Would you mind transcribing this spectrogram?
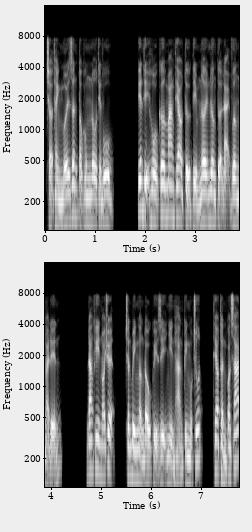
trở thành mới dân tộc hung nô thiền vu. Tiên thị hồ cơ mang theo tử tìm nơi nương tựa đại vương ngài đến. Đang khi nói chuyện, trần bình ngẩng đầu quỷ dị nhìn hàn kinh một chút, theo thần quan sát,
